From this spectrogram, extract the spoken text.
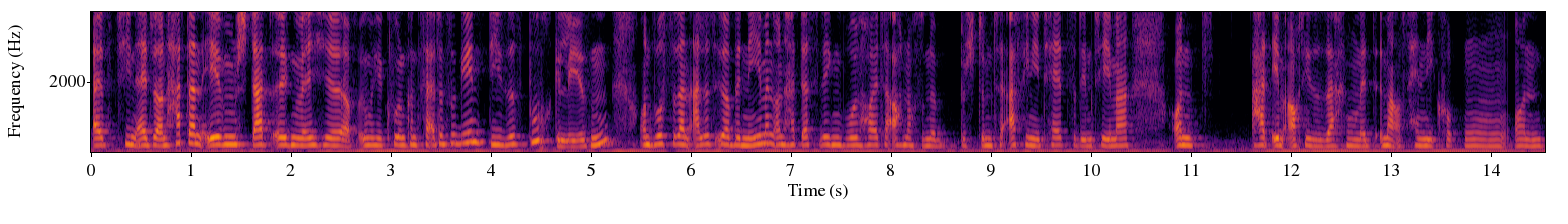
als Teenager und hat dann eben statt irgendwelche, auf irgendwelche coolen Konzerte zu gehen, dieses Buch gelesen und wusste dann alles über Benehmen und hat deswegen wohl heute auch noch so eine bestimmte Affinität zu dem Thema und hat eben auch diese Sachen mit immer aufs Handy gucken und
